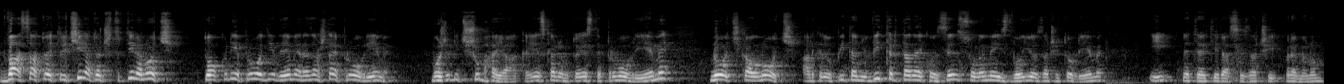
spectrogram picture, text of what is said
Dva sata, to je trećina, to je četvrtina noći. To ako nije prvo vrijeme, ne znam šta je prvo vrijeme. Može biti šubha jaka. Jes kažem, to jeste prvo vrijeme, noć kao noć. Ali kada je u pitanju vitr, tada je konsensus Leme izdvojio, znači to vrijeme i ne tretira se, znači, vremenom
